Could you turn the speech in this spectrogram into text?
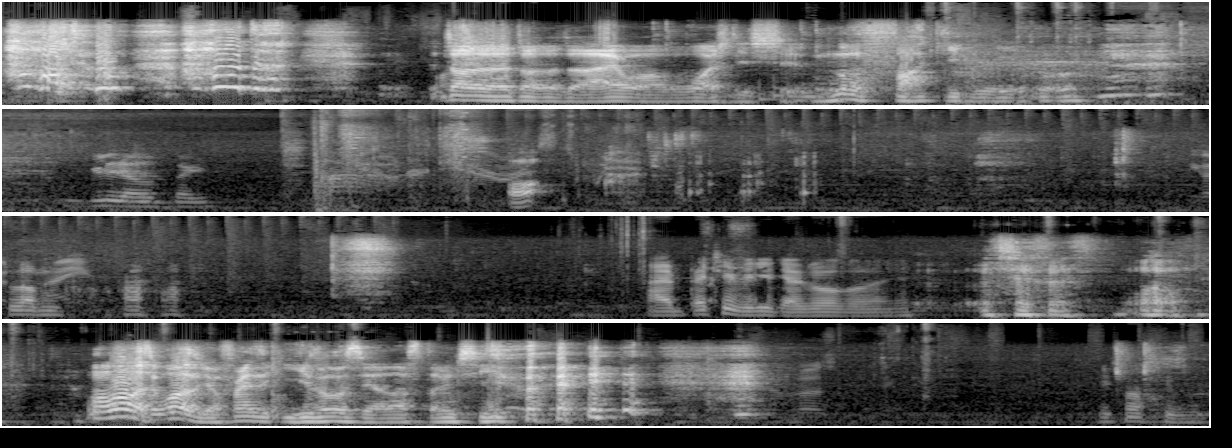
How do? How do? John, John, John, John, I wanna watch this shit. No fucking way, bro. Global. Oh, You lump. I bet you really they're over. wow. What was what was your friend's Elos yeah last time see? Reverse something. He's not him.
